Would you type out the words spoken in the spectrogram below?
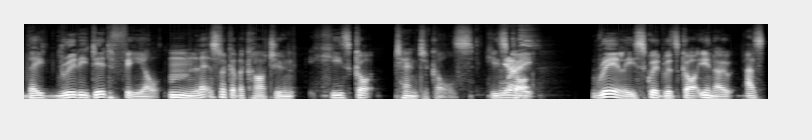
they really did feel, mm, let's look at the cartoon. He's got tentacles. He's Right. got, really, Squidward's got, you know, as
